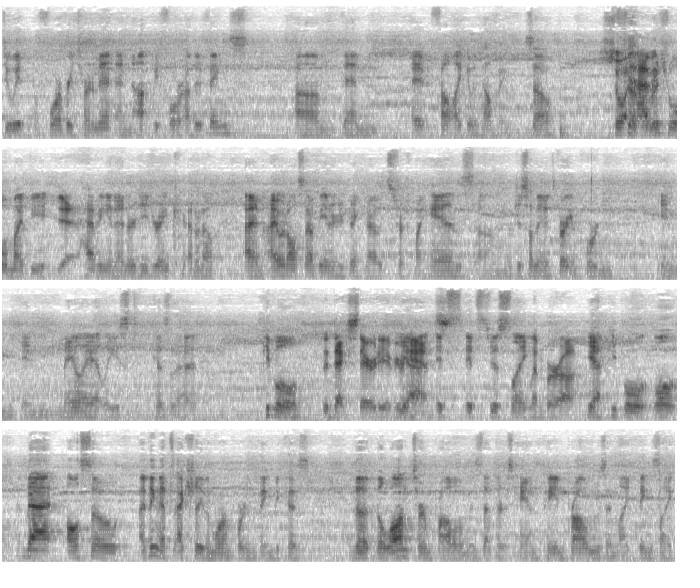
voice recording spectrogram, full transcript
do it before every tournament and not before other things um, then it felt like it was helping. So So sure, having- a ritual might be Yeah. having an energy drink. I don't know, and I would also have the energy drink, and I would stretch my hands, um, which is something that's very important in in melee at least, because the people. the dexterity of your yeah, hands it's it's just like limber up. yeah, people. Well, that also, I think that's actually the more important thing because the the long term problem is that there's hand pain problems and like things like,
